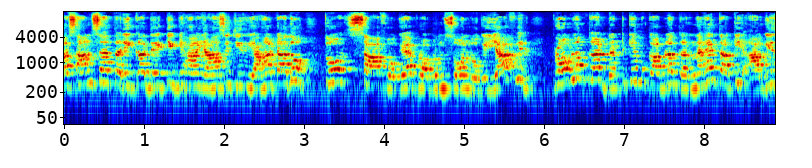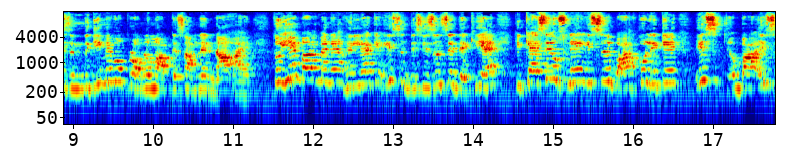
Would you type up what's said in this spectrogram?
आसान सा तरीका देख के कि हाँ यहाँ से चीज़ यहाँ हटा दो तो साफ़ हो गया प्रॉब्लम सॉल्व हो गई। या फिर प्रॉब्लम का डट के मुकाबला करना है ताकि आगे ज़िंदगी में वो प्रॉब्लम आपके सामने ना आए। तो ये बात मैंने अहिल्या के इस डिसीज़न से देखी है कि कैसे उसने इस बात को लेके, इस इस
